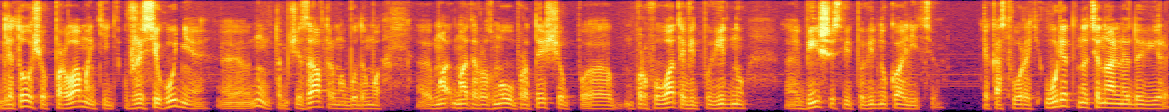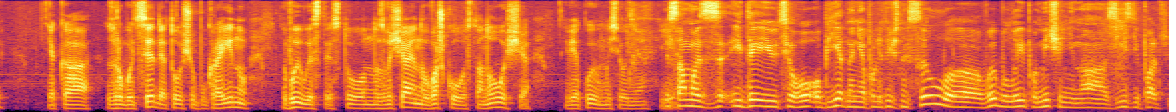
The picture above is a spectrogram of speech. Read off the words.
для того, щоб в парламенті вже сьогодні, е, ну там чи завтра, ми будемо мати розмову про те, щоб профувати відповідну більшість, відповідну коаліцію, яка створить уряд національної довіри, яка зробить все для того, щоб Україну вивести з того надзвичайно важкого становища, в якої ми сьогодні є. І саме з ідеєю цього об'єднання політичних сил е, ви були помічені на з'їзді пар-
